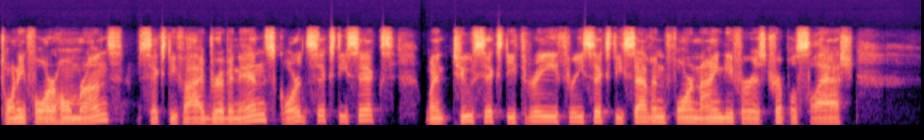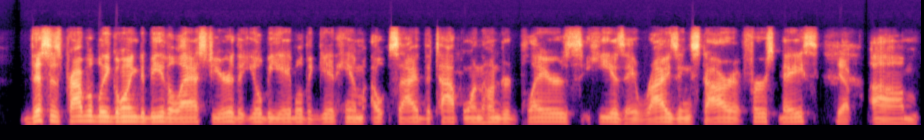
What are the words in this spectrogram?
24 home runs, 65 driven in, scored 66, went 263, 367, 490 for his triple slash this is probably going to be the last year that you'll be able to get him outside the top 100 players. He is a rising star at first base. Yep. Um,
